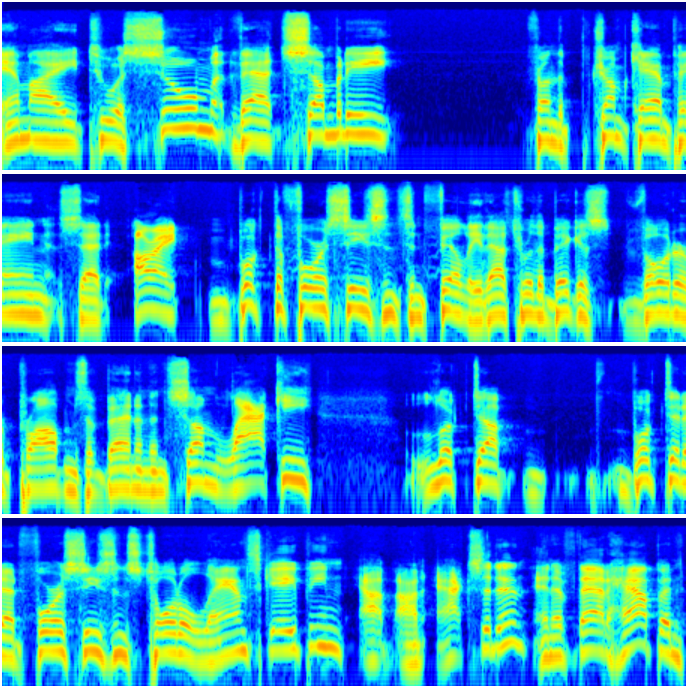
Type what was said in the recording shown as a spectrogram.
Am I to assume that somebody from the Trump campaign said, all right, book the Four Seasons in Philly? That's where the biggest voter problems have been. And then some lackey looked up booked it at Four Seasons Total Landscaping on accident? And if that happened,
